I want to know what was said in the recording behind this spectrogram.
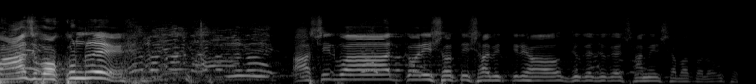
বাঁচ বকুন রে। আশীর্বাদ করি সতী সাবিত্রী হও যুগে যুগে স্বামীর সেবা করো উঠো।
